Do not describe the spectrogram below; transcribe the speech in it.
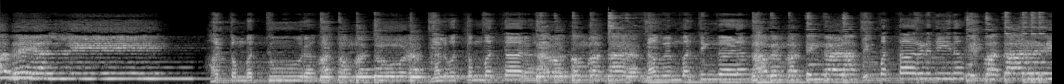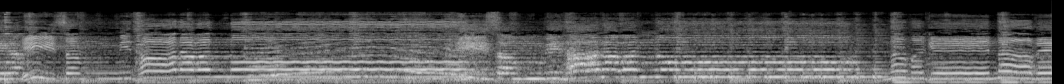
ಸಭೆಯಲ್ಲಿ. ಹತ್ತೊಂಬತ್ತು ನೂರ ಹತ್ತೊಂಬತ್ತು ನೂರ ನಲವತ್ತೊಂಬತ್ತರ ನಲವತ್ತೊಂಬತ್ತರ ನವೆಂಬರ್ ತಿಂಗಳ ನವೆಂಬರ್ ತಿಂಗಳ ಇಪ್ಪತ್ತಾರನೇ ದಿನ ಇಪ್ಪತ್ತಾರನೇ ದಿನ. ಈ ಸಂವಿಧಾನವನ್ನು ಈ ಸಂವಿಧಾನವನ್ನು ನಮಗೆ ನಾವೇ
